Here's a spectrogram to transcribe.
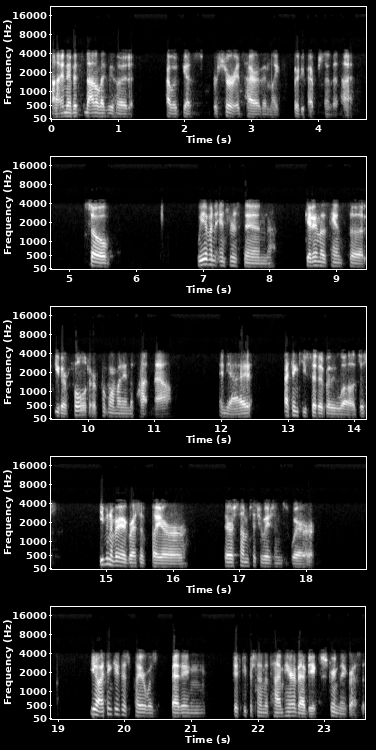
Uh, and if it's not a likelihood, I would guess for sure it's higher than like 35% of the time. So we have an interest in getting those hands to either fold or put more money in the pot now. And yeah, I, I think you said it really well. Just even a very aggressive player, there are some situations where, you know, I think if this player was betting 50% of the time here, that'd be extremely aggressive.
